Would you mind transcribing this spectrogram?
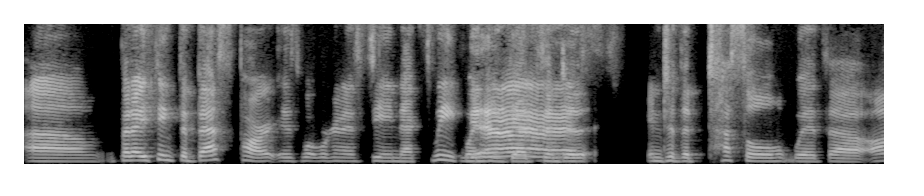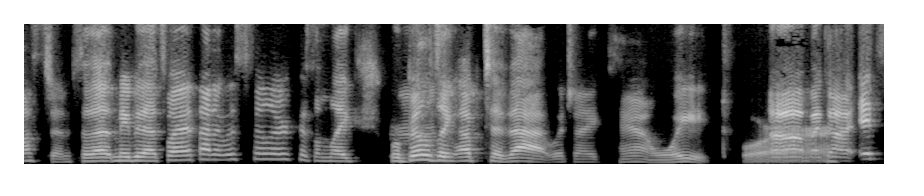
Um, but I think the best part is what we're gonna see next week when he gets into into the tussle with uh Austin. So that maybe that's why I thought it was filler because I'm like, we're Mhm. building up to that, which I can't wait for. Oh my god, it's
